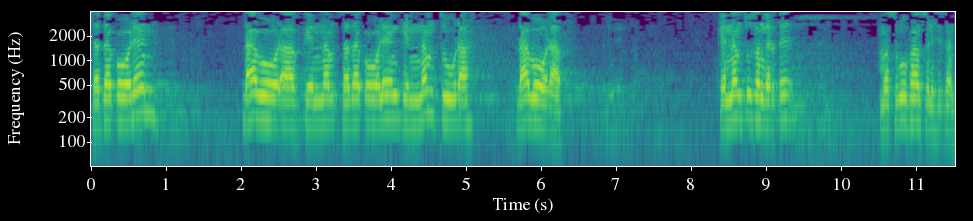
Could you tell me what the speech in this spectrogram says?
sadaqooleen dhaboodhaaf kennam sadaqooleen kennamtuudha dhaboodhaaf kennamtuu san gartee masruufaan sun isisan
